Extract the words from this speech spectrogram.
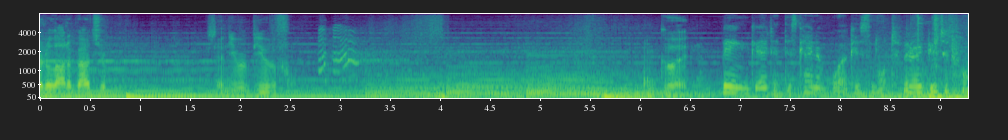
Heard a lot about you. Said you were beautiful. And good. Being good at this kind of work is not very beautiful.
